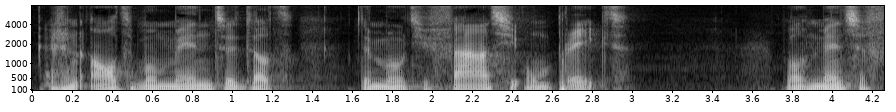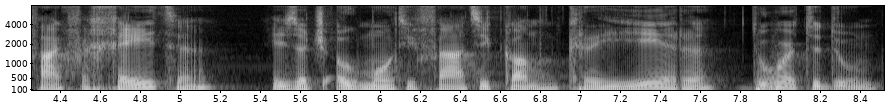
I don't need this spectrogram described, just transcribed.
Er zijn altijd momenten dat de motivatie ontbreekt. Wat mensen vaak vergeten, is dat je ook motivatie kan creëren door te doen.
